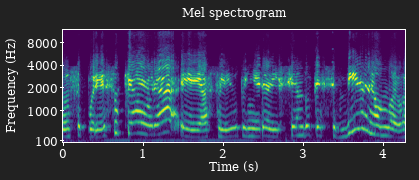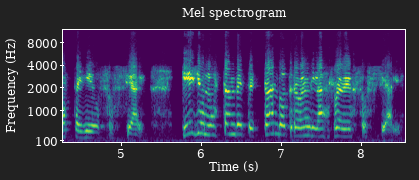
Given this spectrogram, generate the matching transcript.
Entonces, por eso es que ahora eh, ha salido Piñera diciendo que se viene un nuevo estallido social, y ellos lo están detectando a través de las redes sociales.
